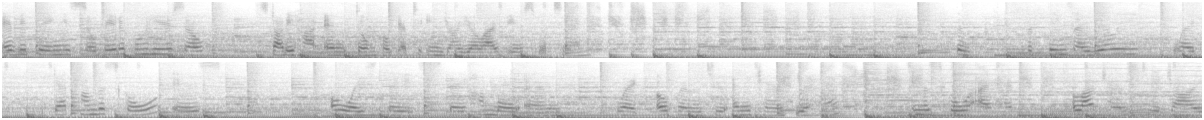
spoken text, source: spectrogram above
everything is so beautiful here. So study hard and don't forget to enjoy your life in Switzerland. The, the things I really get from the school is always stay, stay humble and like open to any chance you have. In the school, I had a lot of chance to join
